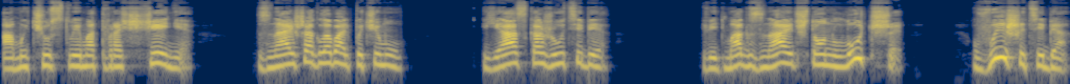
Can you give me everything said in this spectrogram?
а мы чувствуем отвращение. Знаешь, Агловаль, почему? Я скажу тебе. Ведьмак знает, что он лучше, выше тебя,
